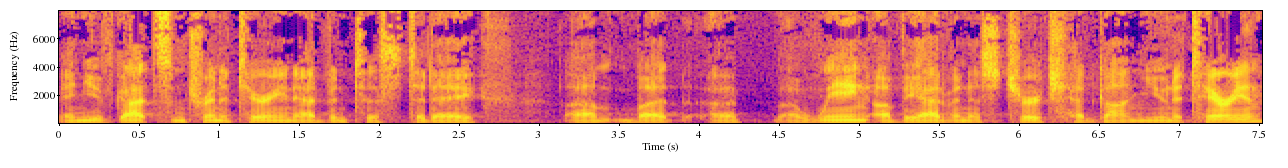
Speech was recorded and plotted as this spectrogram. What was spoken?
and you've got some Trinitarian Adventists today, um, but a, a wing of the Adventist church had gone Unitarian.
